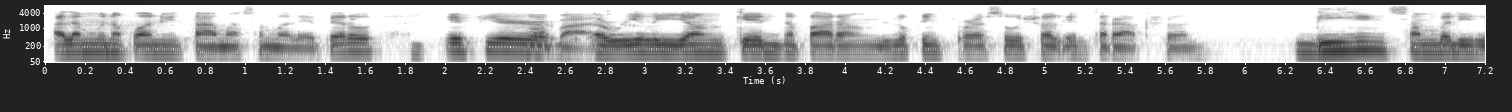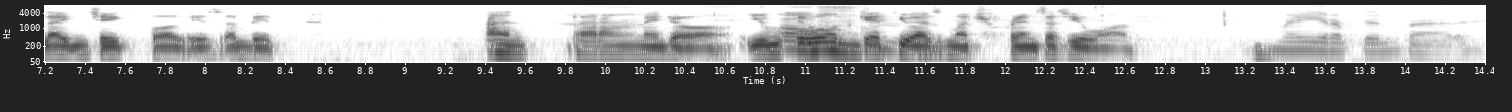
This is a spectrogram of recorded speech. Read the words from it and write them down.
alam mo na kung ano yung tama sa mali. Pero if you're a really young kid na parang looking for a social interaction, being somebody like Jake Paul is a bit and parang medyo you it Off. won't get you as much friends as you want. Mahirap yun, pare.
